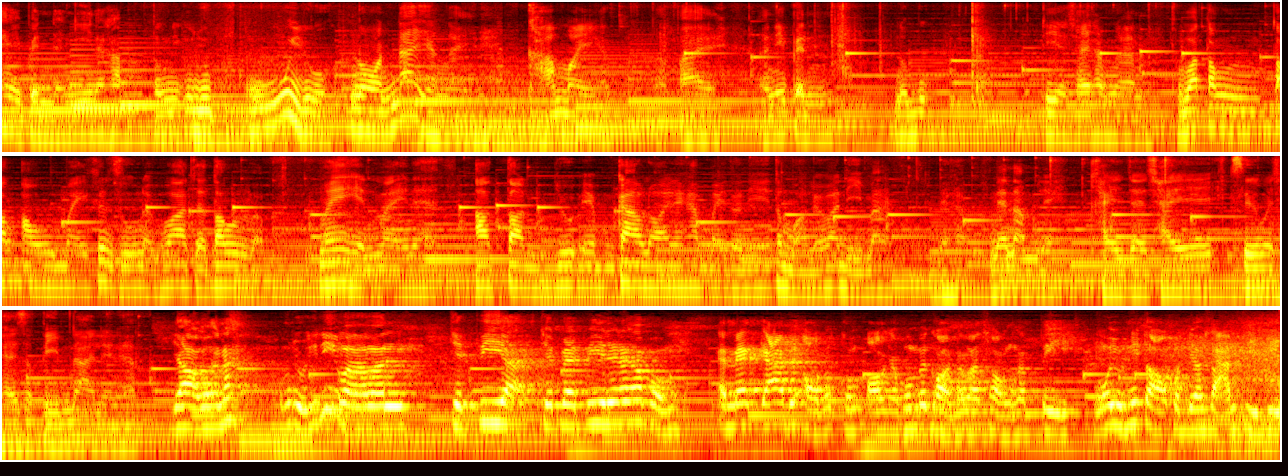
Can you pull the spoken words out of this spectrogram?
ให้เป็นอย่างนี้นะครับ ตรงนี้ก็ยุบโอ้ยดู นอนได้ยังไงเนี่ยขาไม้ครับต่อไป อันนี้เป็นโน้ตบุ๊กที่จะใช้ทำงานผมว่าต้องต้องเอาไมค์ขึ้นสูงหน่อยเพราะว่าจะต้องแบบไม่เห็นไมค์นะฮะเอาตอน UM 900 นะครับไมค์ตัวนี้ต้องบอกเลยว่าดีมากนะครับ แนะนำเลย ใครจะใช้ซื้อมาใช้สตรีมได้เลยนะครับ ยาวเหมือนกันนะ ผมอยู่ที่นี่มามันเจ็ดปีอะเจ็ดแปดปีเลยนะครับผม แอดแม็กย้ายไปออกผมออกจากผมไปก่อนประมาณสองสามปีผมอยู่นี่ต่อคนเดียวสามสี่ปี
